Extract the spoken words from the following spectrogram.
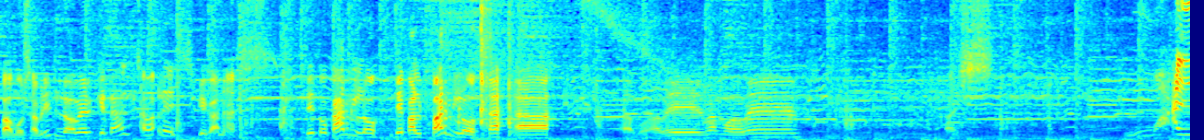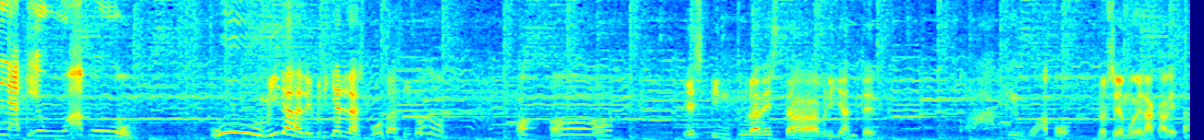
Vamos a abrirlo a ver qué tal, chavales. Qué ganas de tocarlo, de palparlo. vamos a ver, vamos a ver. ¡Wala, qué guapo! ¡Uh! Mira, le brillan las botas y todo. ¡Oh, oh! es pintura de esta brillante. ¡Ah, ¡Qué guapo! No se mueve la cabeza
